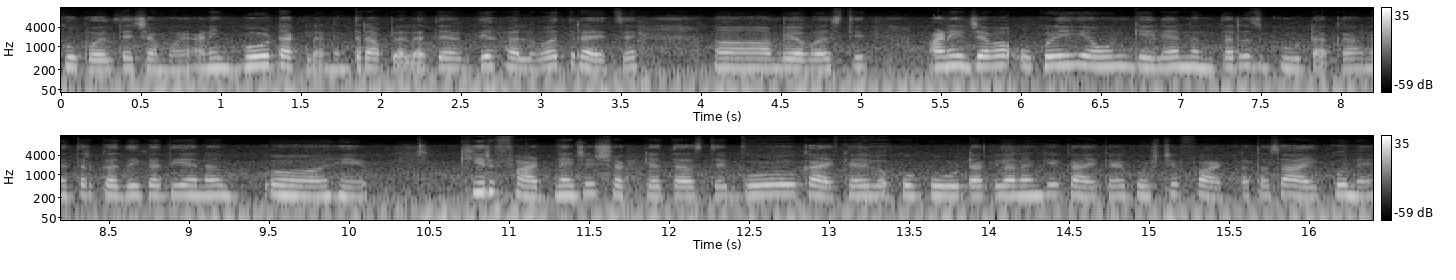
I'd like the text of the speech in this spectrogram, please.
खूप होईल त्याच्यामुळे. आणि गूळ टाकल्यानंतर आपल्याला ते अगदी हलवत राहायचे व्यवस्थित. आणि जेव्हा उकळी येऊन गेल्यानंतरच गूळ टाका. नाहीतर कधी कधी आहे ना हे खीर फाटण्याची शक्यता असते. गूळ काय काय लोक गूळ टाकला ना की काय काय गोष्टी फाटतात असं ऐकू नये.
